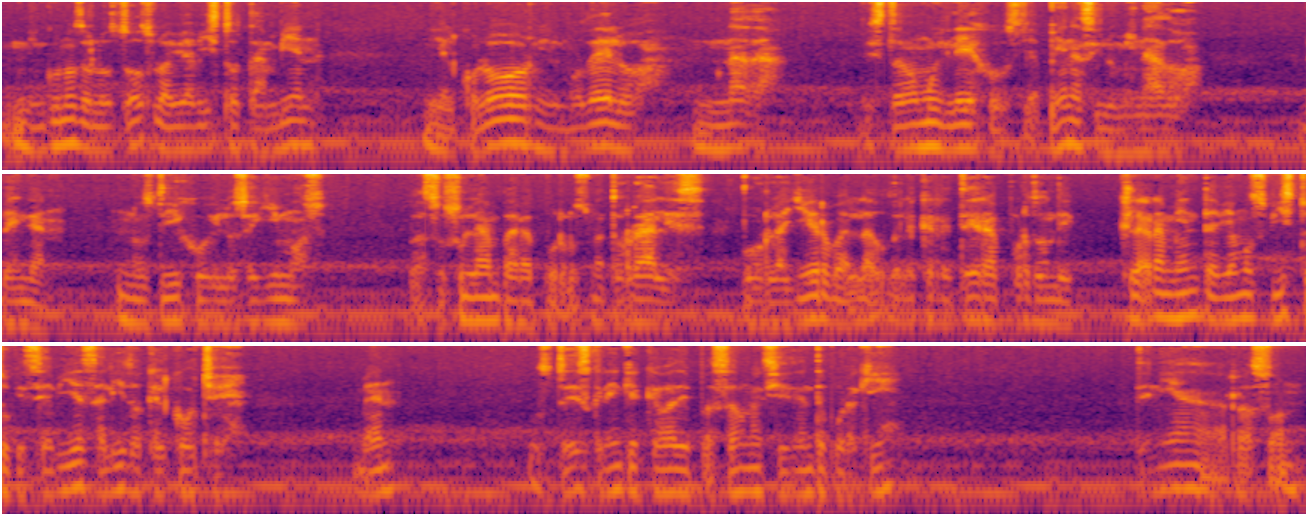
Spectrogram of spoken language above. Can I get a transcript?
ninguno de los dos lo había visto tan bien. Ni el color, ni el modelo, nada. Estaba muy lejos y apenas iluminado. Vengan, nos dijo y lo seguimos. Pasó su lámpara por los matorrales, por la hierba al lado de la carretera, por donde claramente habíamos visto que se había salido aquel coche. ¿Ven? ¿Ustedes creen que acaba de pasar un accidente por aquí? Tenía razón.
